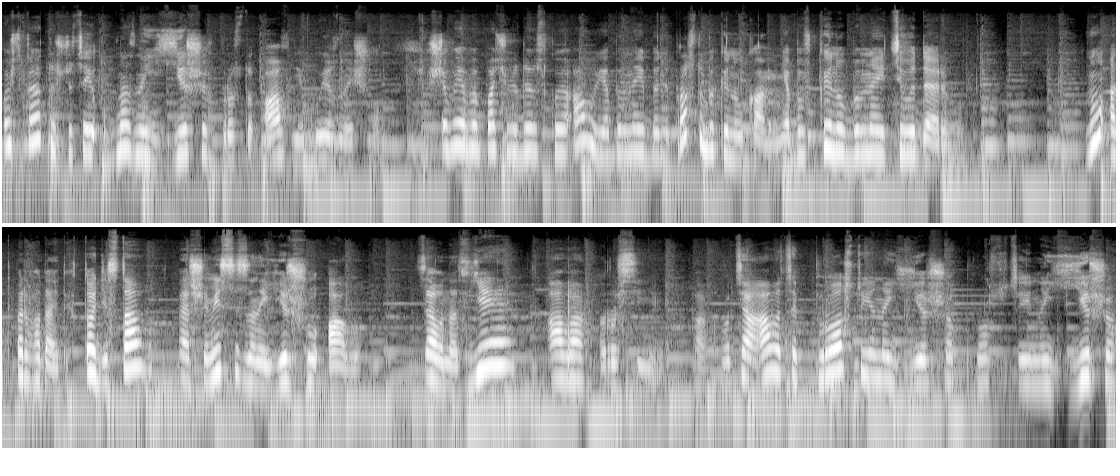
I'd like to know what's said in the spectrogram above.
Хочу сказати, що це є одна з найгірших просто ав, яку я знайшов. Якщо б я би бачив такою авою, я би в неї би не просто би кинув камінь, я би вкинув би в неї ціле дерево. Ну, а тепер вгадайте, хто дістав перше місце за найгіршу аву. Це у нас є Ава Росії. Так, оця ава це просто є найгірша, просто це є найгірша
